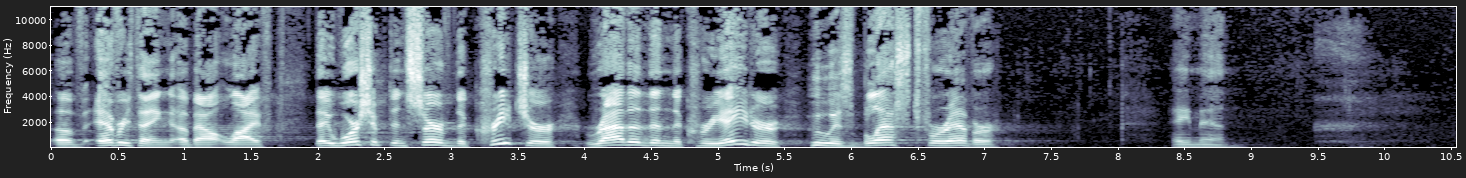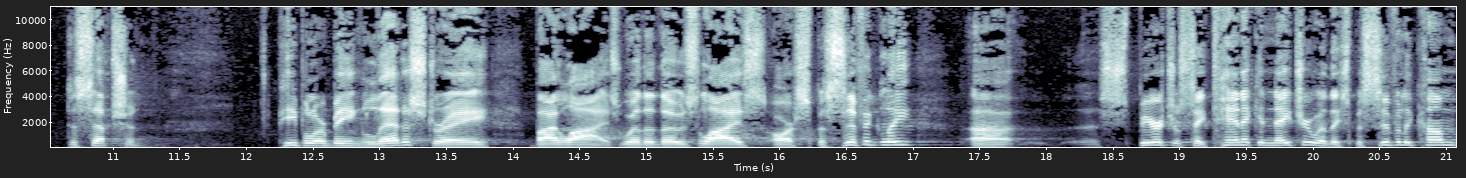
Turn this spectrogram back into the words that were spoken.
of everything about life. They worshiped and served the creature rather than the creator who is blessed forever. Amen. Deception. People are being led astray by lies, whether those lies are specifically uh, spiritual, satanic in nature, whether they specifically come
